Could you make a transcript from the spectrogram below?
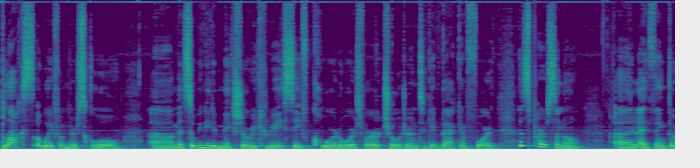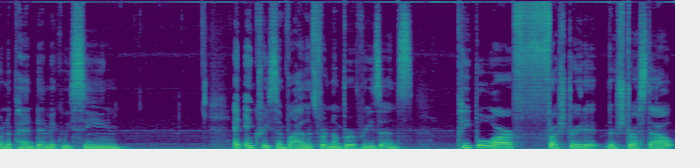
blocks away from their school. Um, and so we need to make sure we create safe corridors for our children to get back and forth. It's personal. And I think during the pandemic, we've seen an increase in violence for a number of reasons. People are frustrated, they're stressed out,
